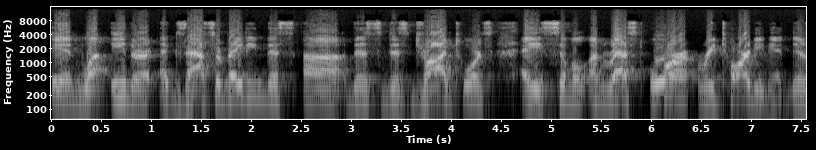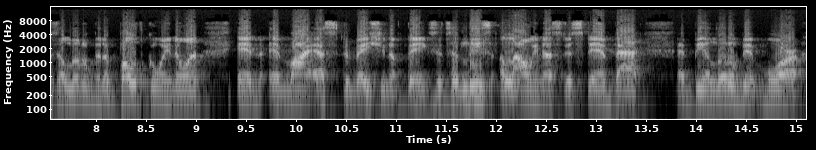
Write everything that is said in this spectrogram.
in what either exacerbating this uh, this this drive towards a civil unrest or retarding it. There's a little bit of both going on in in my estimation of things. It's at least allowing us to stand back and be a little bit more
